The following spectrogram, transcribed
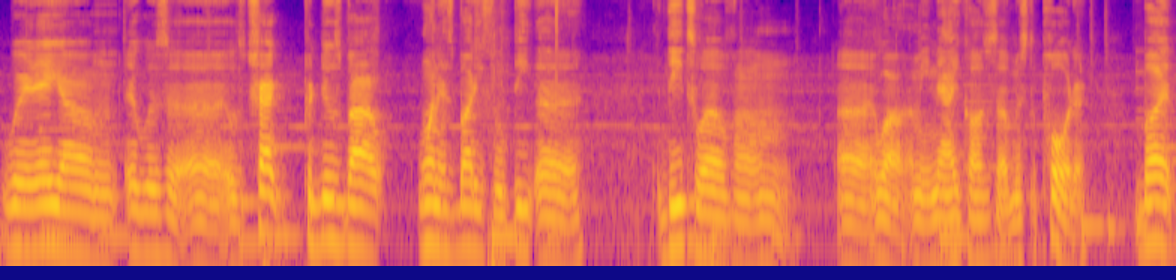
where they um, it was a it was a track produced by one of his buddies from D uh D12 um uh, well, I mean, now he calls himself Mr. Porter, but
